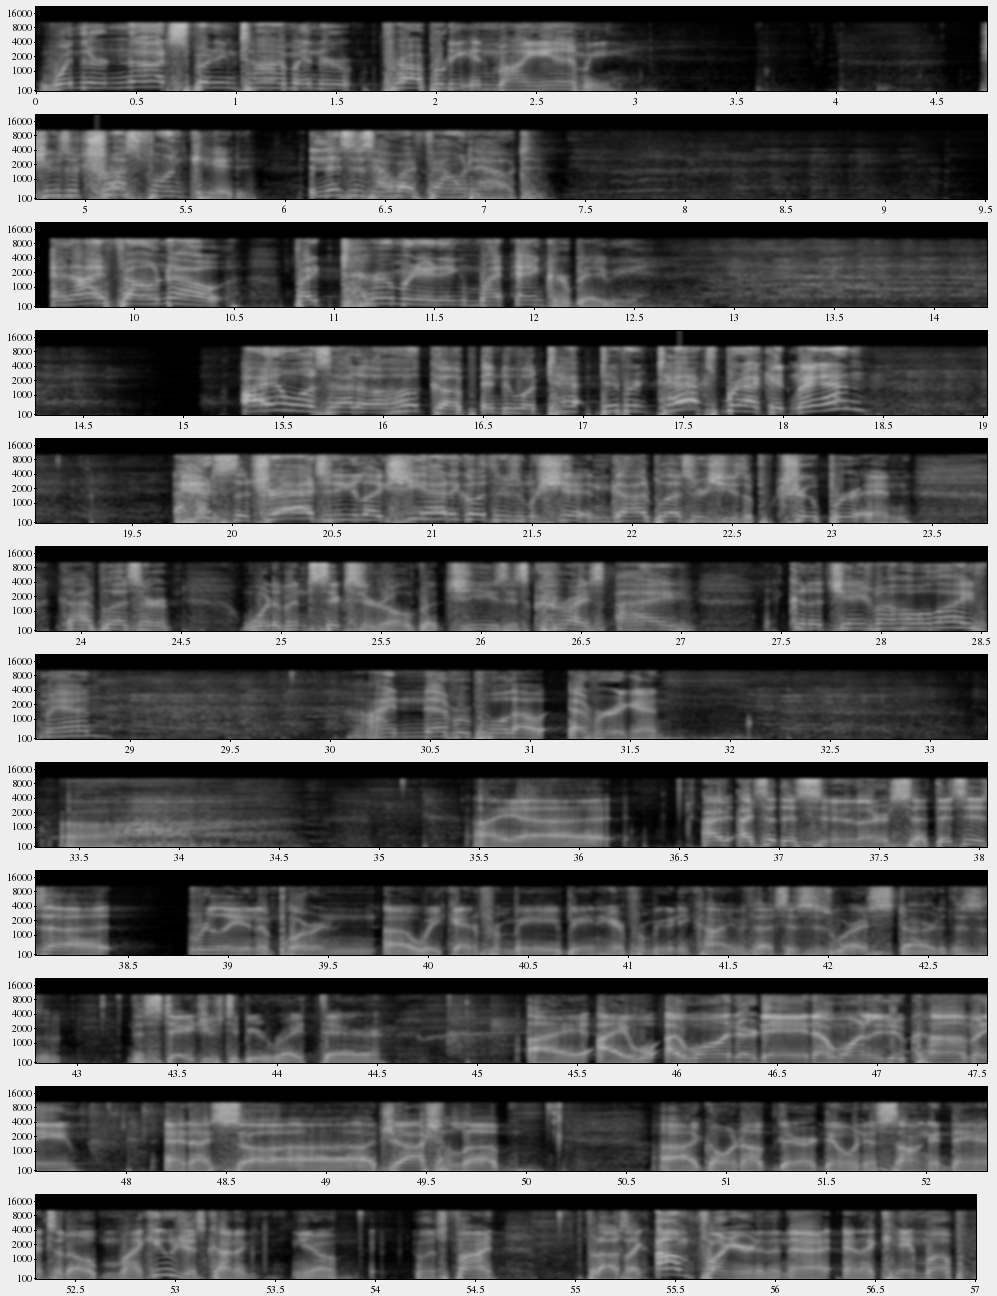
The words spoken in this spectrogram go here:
when they're not spending time in their property in Miami. She was a trust fund kid, and this is how I found out. And I found out by terminating my anchor baby. I almost had a hookup into a ta- different tax bracket, man. That's the tragedy. Like she had to go through some shit, and God bless her, she's a trooper, and God bless her, would have been six year old, but Jesus Christ, I could have changed my whole life, man. I never pulled out ever again. Oh, I uh, I, I said this in another set. This is uh, really an important uh, weekend for me, being here for Mutiny Comedy Fest. This is where I started. This is the the stage used to be right there. I, I, I wandered in. I wanted to do comedy, and I saw uh, a Josh Halub uh, going up there doing his song and dance at open mic. He was just kind of, you know, it was fine. But I was like, I'm funnier than that, and I came up,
